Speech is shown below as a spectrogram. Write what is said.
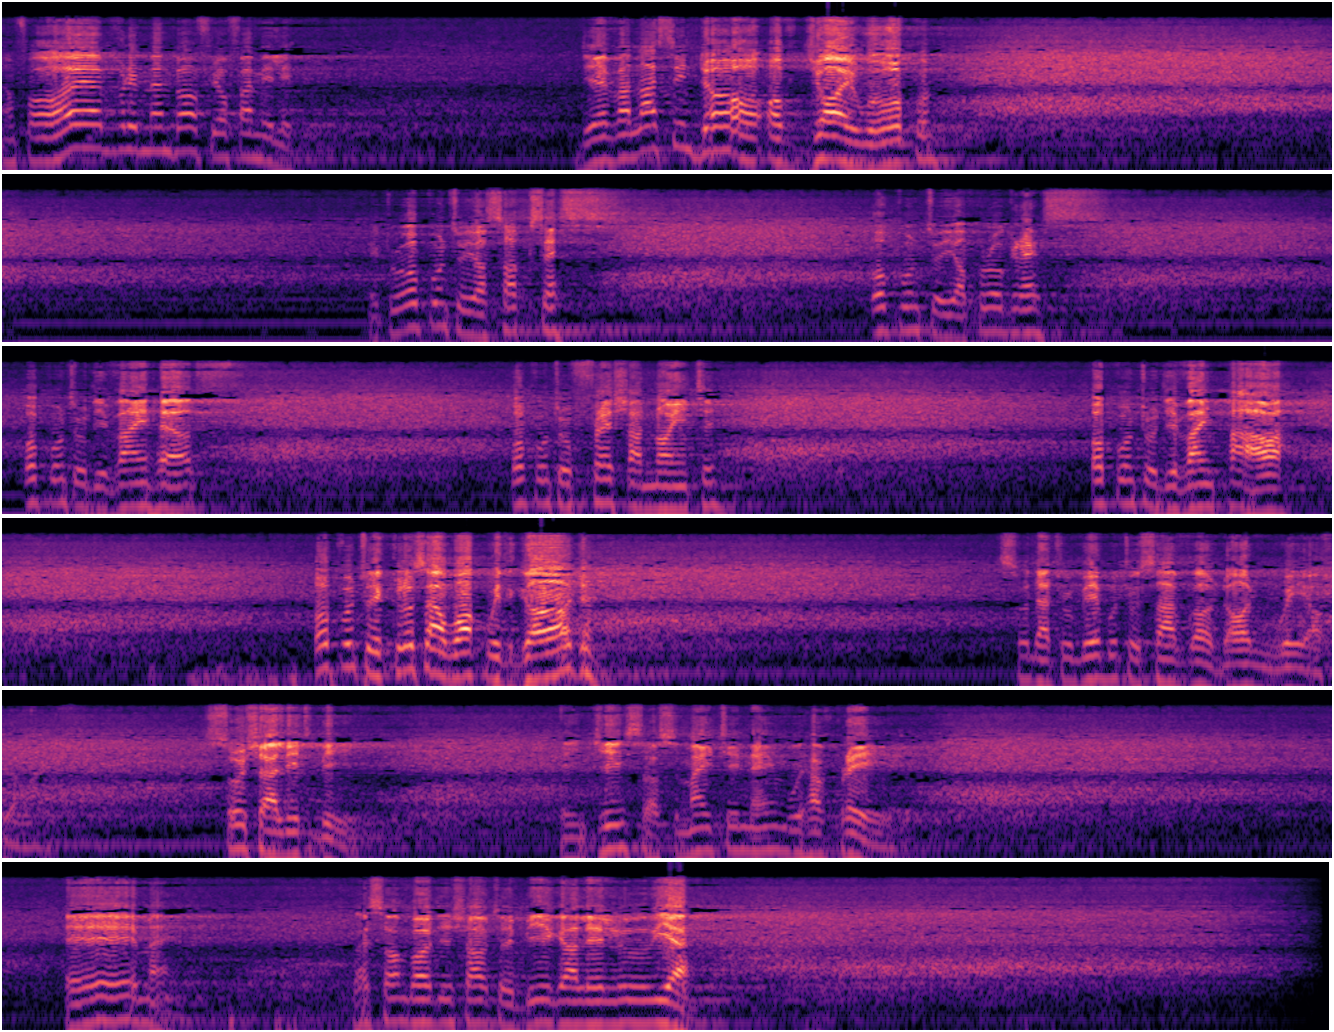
and for every member of your family, the everlasting door of joy will open. It will open to your success, open to your progress, open to divine health, open to fresh anointing, open to divine power, open to a closer walk with God, so that you'll be able to serve God all the way of your life. So shall it be. In Jesus' mighty name we have prayed. Amen. Let somebody shout a big hallelujah.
